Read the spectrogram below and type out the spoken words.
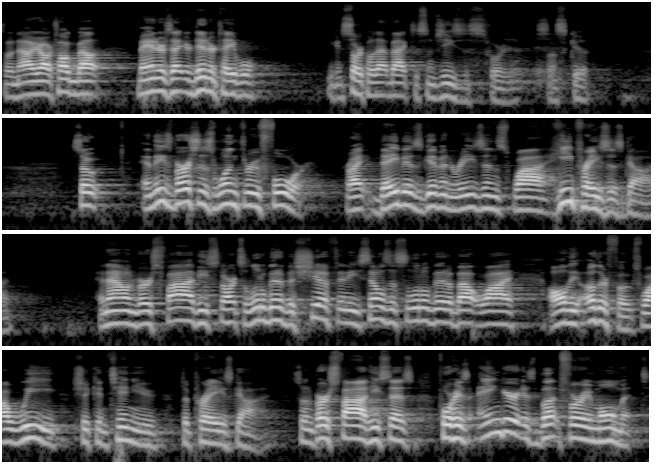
So now you are talking about manners at your dinner table. You can circle that back to some Jesus for you. So that's good. So, in these verses 1 through 4, right, David's given reasons why he praises God. And now in verse 5, he starts a little bit of a shift and he tells us a little bit about why all the other folks, why we should continue to praise God. So in verse 5, he says, For his anger is but for a moment,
